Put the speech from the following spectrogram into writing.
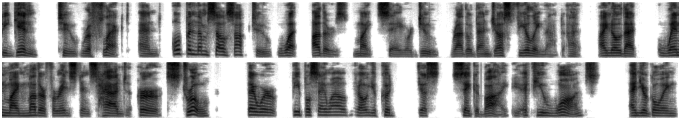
begin to reflect and open themselves up to what others might say or do rather than just feeling that. I, I know that when my mother, for instance, had her stroke, there were people saying, well, you know, you could just say goodbye if you want. And you're going,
